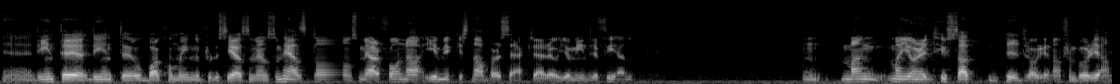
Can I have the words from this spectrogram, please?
eh, det, är inte, det är inte att bara komma in och producera som vem som helst. De som är erfarna är mycket snabbare och säkrare och gör mindre fel. Mm, man, man gör ett hyfsat bidrag redan från början.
